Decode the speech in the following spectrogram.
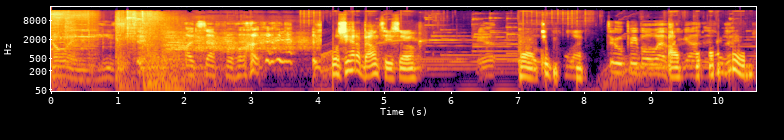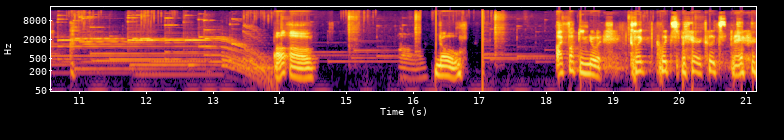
No enemies. Except for. Well, she had a bounty, so. yeah. Alright, two people left. Two people left. I, We got I this. Uh oh. Oh. No. I fucking knew it. Click, click spare, click spare.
